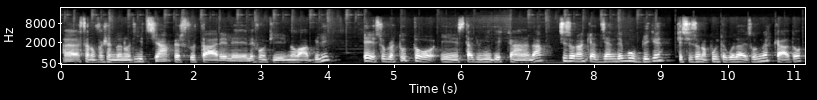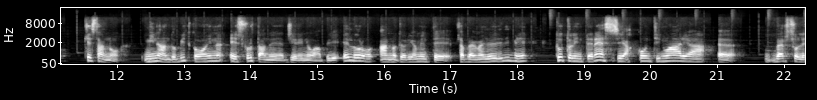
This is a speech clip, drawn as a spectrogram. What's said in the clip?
eh, stanno facendo notizia per sfruttare le, le fonti rinnovabili e soprattutto in Stati Uniti e Canada ci sono anche aziende pubbliche che si sono appunto quotate sul mercato che stanno minando bitcoin e sfruttando energie rinnovabili e loro hanno teoricamente, saprai meglio di me, tutto l'interesse a continuare a, eh, verso le,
